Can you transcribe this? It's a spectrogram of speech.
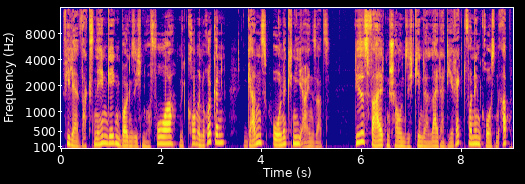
Viele Erwachsene hingegen beugen sich nur vor, mit krummen Rücken, ganz ohne Knieeinsatz. Dieses Verhalten schauen sich Kinder leider direkt von den Großen ab,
